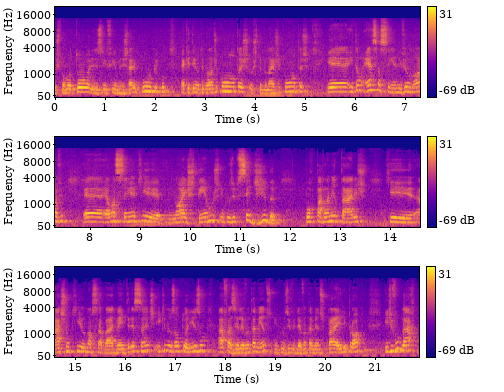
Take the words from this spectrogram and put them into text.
os promotores, enfim, o Ministério Público, é que tem o Tribunal de Contas, os tribunais de contas. Então, essa senha nível 9 é, é uma senha que nós temos, inclusive cedida por parlamentares que acham que o nosso trabalho é interessante e que nos autorizam a fazer levantamentos, inclusive levantamentos para ele próprio, e divulgar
